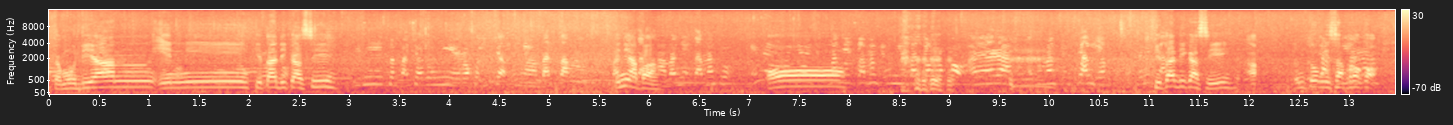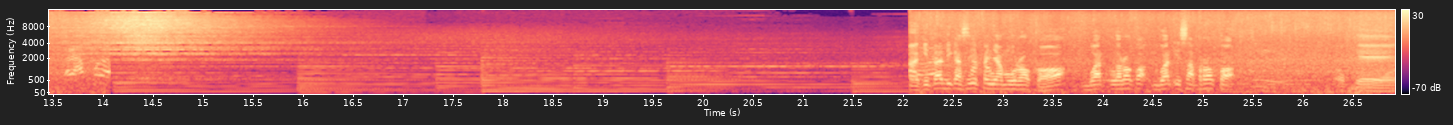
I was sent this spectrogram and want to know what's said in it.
Kemudian ini kita dikasih Ini tempat cara ni rokok icap punya batang. Ini apa? Oh. Kita dikasih untuk ngisap rokok. Nah, kita dikasih penyamu rokok buat ngerokok, buat isap rokok. Oke.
